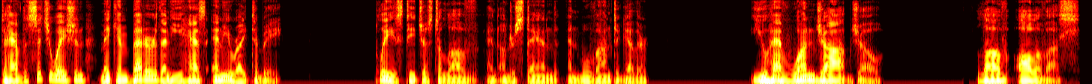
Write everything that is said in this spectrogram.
to have the situation make him better than he has any right to be. Please teach us to love and understand and move on together. You have one job, Joe. Love all of us.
